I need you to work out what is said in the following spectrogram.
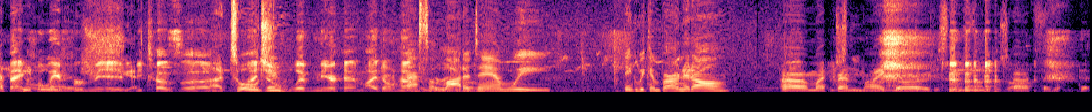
Ask thankfully for me, Shit. because uh, I told I you. don't live near him. I don't have That's to a lot of about him. damn weed. Think we can burn it all? Uh, my friend Michael,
